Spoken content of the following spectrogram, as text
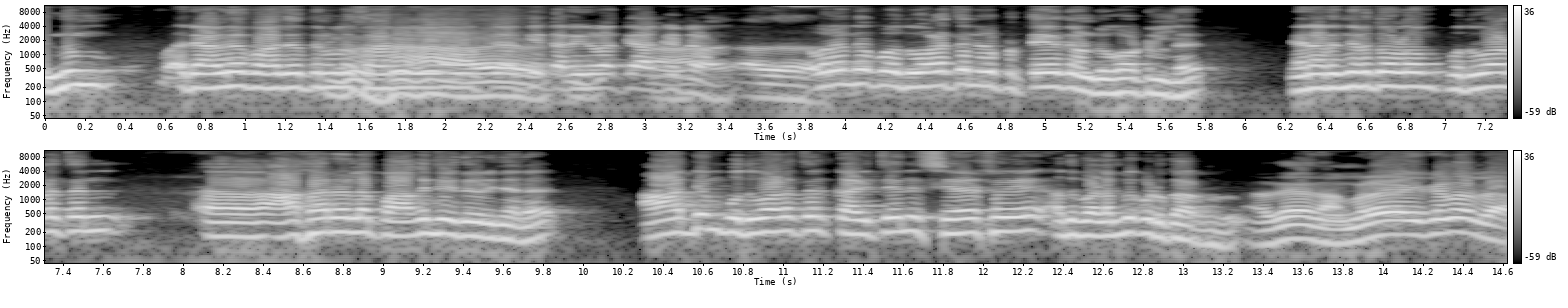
ഇന്നും രാവിലെ പാചകത്തിനുള്ള ആക്കി കറികളൊക്കെ ആക്കിയിട്ടാണ്. അതെ. അതുപോലെ തന്നെ പൊതുവാളത്തിന് ഒരു പ്രത്യേകത ഉണ്ട് ഹോട്ടലിൽ ഞാൻ അറിഞ്ഞിടത്തോളം പൊതുവാളത്തൻ ആഹാരമെല്ലാം പാകം ചെയ്തു കഴിഞ്ഞാൽ ആദ്യം പൊതുവാളത്തൻ കഴിച്ചതിന് ശേഷമേ അത് വിളമ്പി കൊടുക്കാറുള്ളൂ. അതെ നമ്മൾ കഴിക്കണമല്ലോ.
